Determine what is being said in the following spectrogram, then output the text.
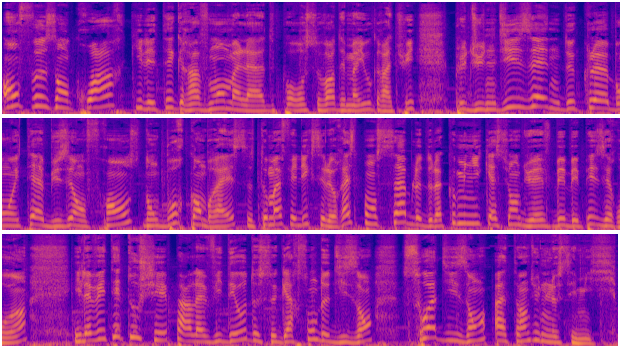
en faisant croire qu'il était gravement malade pour recevoir des maillots gratuits. Plus d'une dizaine de clubs ont été abusés en France, dont Bourg-en-Bresse. Thomas Félix est le responsable de la communication du FBBP 01. Il avait été touché par la vidéo de ce garçon de 10 ans, soi-disant atteint d'une leucémie.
